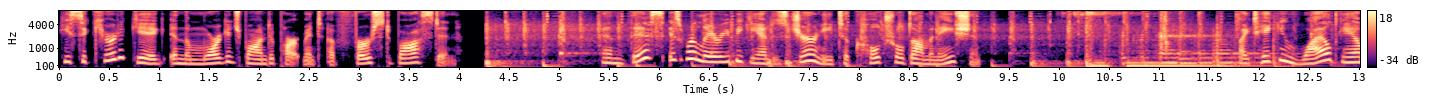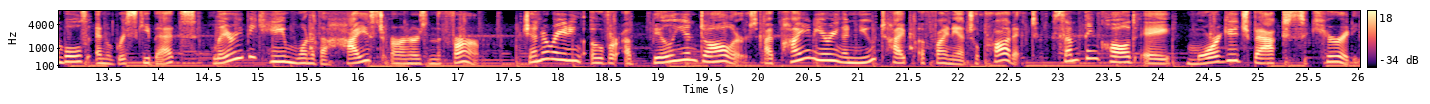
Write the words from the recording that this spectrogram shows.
He secured a gig in the mortgage bond department of First Boston. And this is where Larry began his journey to cultural domination. By taking wild gambles and risky bets, Larry became one of the highest earners in the firm generating over a billion dollars by pioneering a new type of financial product, something called a mortgage backed security.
